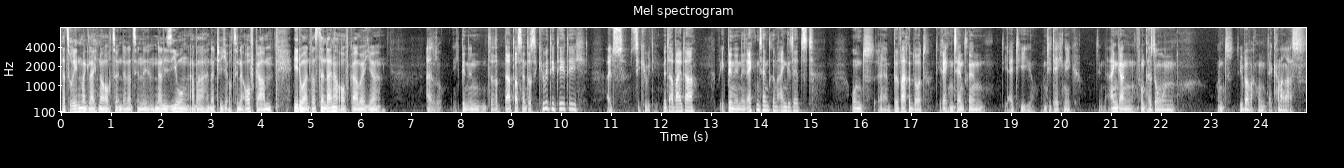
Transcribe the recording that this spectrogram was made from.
Dazu reden wir gleich noch auch zur Internationalisierung, aber natürlich auch zu den Aufgaben. Eduard, was ist denn deine Aufgabe hier? Also, ich bin in Data Center Security tätig als Security-Mitarbeiter. Ich bin in den Rechenzentren eingesetzt und äh, bewache dort die Rechenzentren, die IT und die Technik, den Eingang von Personen und die Überwachung der Kameras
